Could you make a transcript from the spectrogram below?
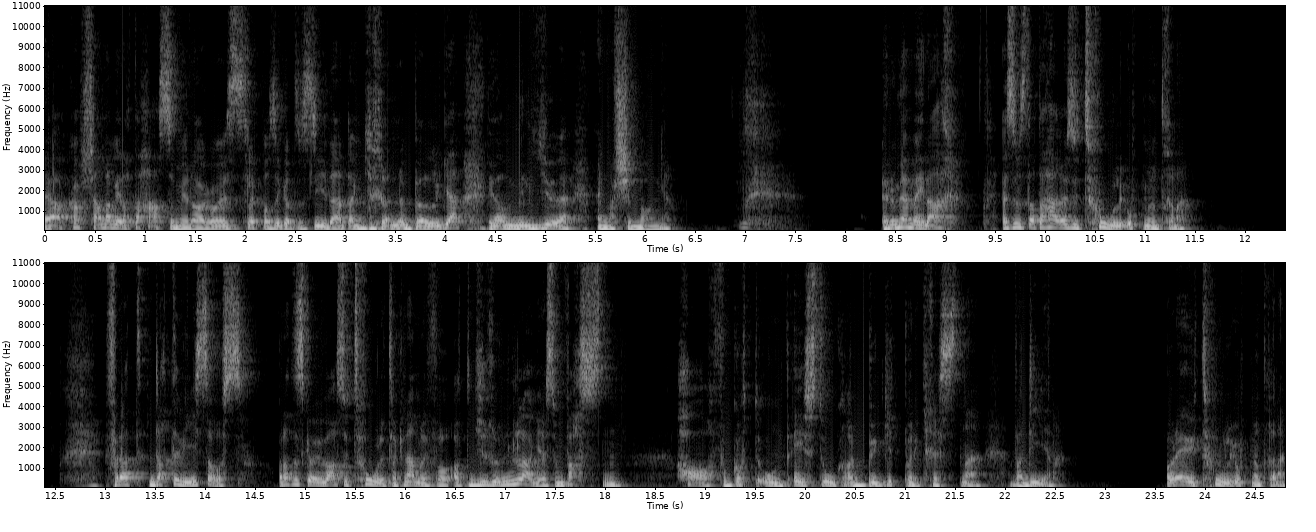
Ja, Hva kjenner vi dette her som i dag? Og jeg slipper sikkert å si det. Den grønne bølge. Ja, miljøengasjementet. Er du med meg der? Jeg syns dette her er så utrolig oppmuntrende. For dette viser oss, og dette skal vi være så utrolig takknemlige for, at grunnlaget som Vesten har for godt og ondt, er i stor grad bygget på de kristne verdiene. Og det er utrolig oppmuntrende.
